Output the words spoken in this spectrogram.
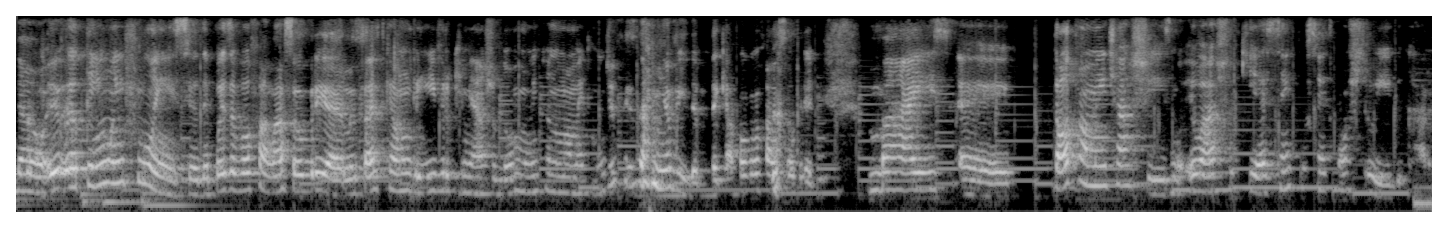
Não, eu, eu, tenho uma influência, depois eu vou falar sobre ela, certo? Que é um livro que me ajudou muito num momento muito difícil da minha vida. Daqui a pouco eu falo sobre ele. Mas, é, totalmente achismo, eu acho que é 100% construído, cara.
